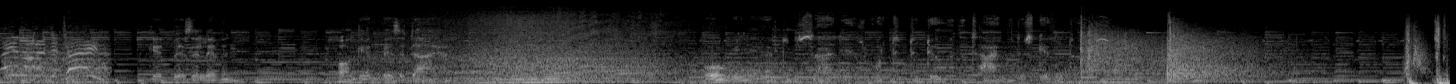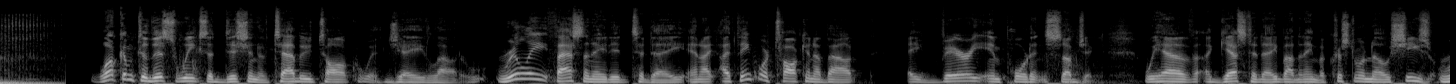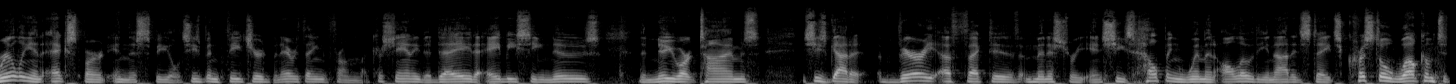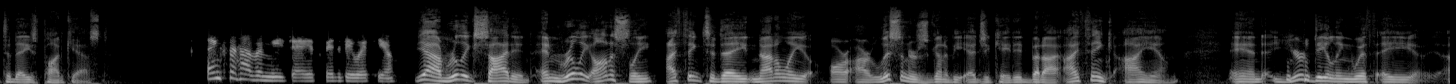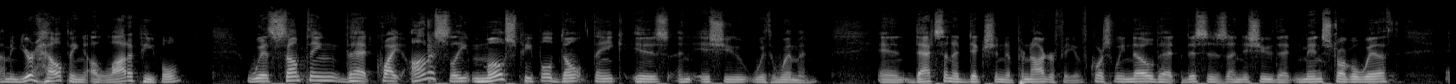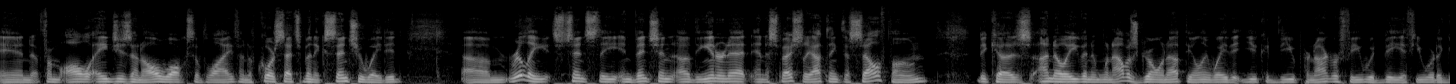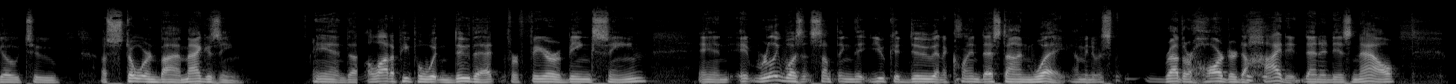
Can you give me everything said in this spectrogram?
Are you not entertained? Get busy living or get busy dying. All we have to decide is what to do with the time that is given to us. Welcome to this week's edition of Taboo Talk with Jay Lowder. Really fascinated today, and I, I, think we're talking about a very important subject. We have a guest today by the name of Crystal Renaud. She's really an expert in this field. She's been featured in everything from Christianity Today to ABC News, the New York Times. She's got a very effective ministry, and she's helping women all over the United States. Crystal, welcome to today's podcast. Thanks for having me, Jay. It's good to be with you. Yeah, I'm really excited. And really, honestly, I think today not only are our listeners going to be educated, but I, I think I am. And you're dealing with a, I mean, you're helping a lot of people with something that, quite honestly, most people don't think is an issue with women. And that's an addiction to pornography. Of course, we know that this is an issue that men struggle with and from all ages and all walks of life. And of course, that's been accentuated um, really since the invention of the internet and especially, I think, the cell phone. Because I know even when I was growing up, the only way that you could view pornography would be if you were to go to a store and buy a magazine. And uh, a lot of people wouldn't do that for fear of being seen. And it really wasn't something that you could do in a clandestine way. I mean, it was rather harder to hide it than it is now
